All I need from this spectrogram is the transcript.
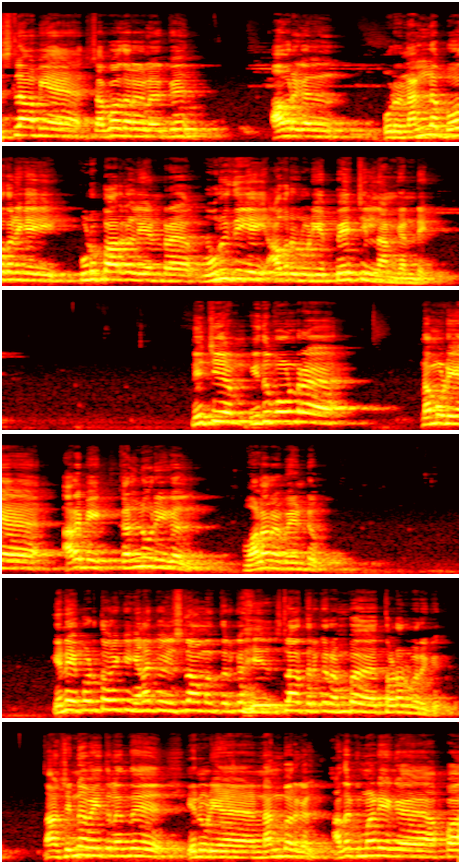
இஸ்லாமிய சகோதரர்களுக்கு அவர்கள் ஒரு நல்ல போதனையை கொடுப்பார்கள் என்ற உறுதியை அவர்களுடைய பேச்சில் நான் கண்டேன். நிச்சயம் இது போன்ற நம்முடைய அரபிக் கல்லூரிகள் வளர வேண்டும். என்னை பொறுத்த வரைக்கும் எனக்கு இஸ்லாமத்திற்கு இஸ்லாத்திற்கு ரொம்ப தொடர்பு இருக்குது நான் சின்ன வயசுலேருந்து என்னுடைய நண்பர்கள். அதற்கு முன்னாடி எங்கள் அப்பா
